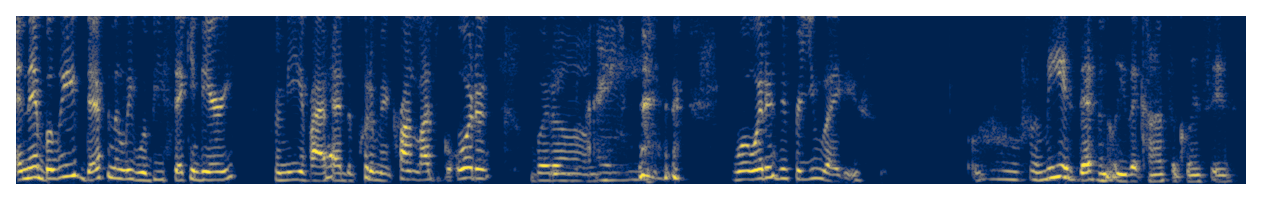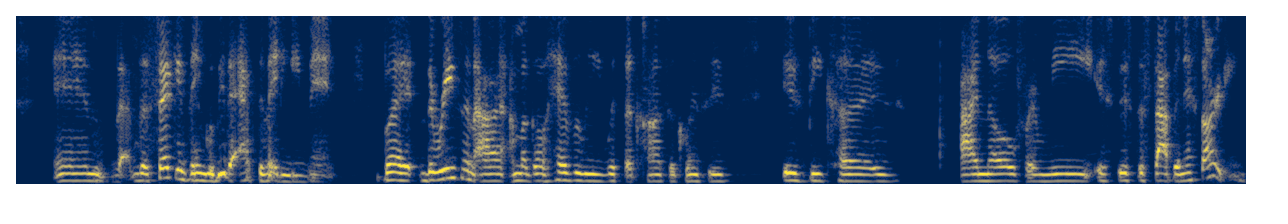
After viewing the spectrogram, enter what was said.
and then belief definitely would be secondary for me if I had to put them in chronological order. But um, well, what is it for you, ladies? Ooh, for me, it's definitely the consequences. And the second thing would be the activating event. But the reason I, I'm gonna go heavily with the consequences is because I know for me, it's just the stopping and starting.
